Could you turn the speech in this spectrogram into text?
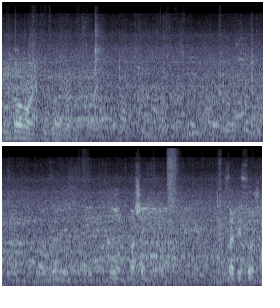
Ну давайте, да, да, да. Вот, в машине. За песочницу.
